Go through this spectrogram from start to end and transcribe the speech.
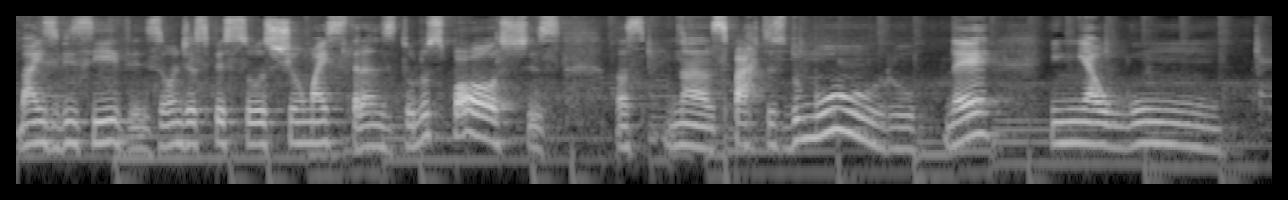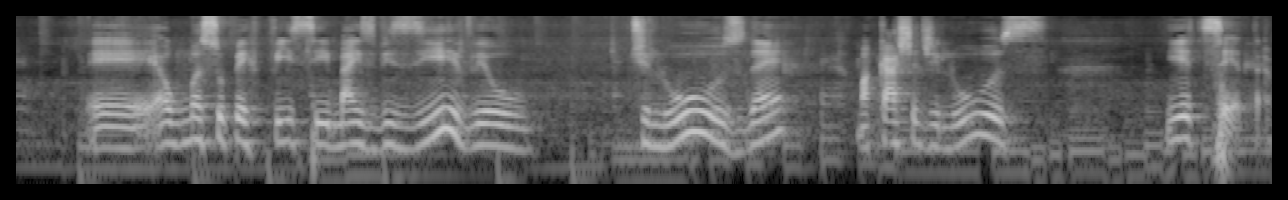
mais visíveis, onde as pessoas tinham mais trânsito, nos postes, nas, nas partes do muro, né, em algum é, alguma superfície mais visível de luz, né, uma caixa de luz e etc.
